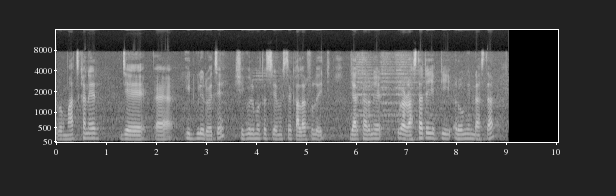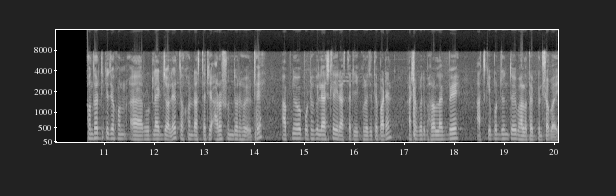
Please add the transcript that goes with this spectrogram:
এবং মাঝখানের যে ইটগুলি রয়েছে, সেগুলির মতো সিরামিক্সের কালারফুল ইট, যার কারণে পুরো রাস্তাটাই একটি রঙিন রাস্তা। সন্ধ্যার দিকে যখন রোড লাইট জ্বলে, তখন রাস্তাটি আরও সুন্দর হয়ে ওঠে। আপনিও পটুয়াখালী আসলে এই রাস্তাটি ঘুরে যেতে পারেন। আশা করি ভালো লাগবে। আজকে পর্যন্তই, ভালো থাকবেন সবাই।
